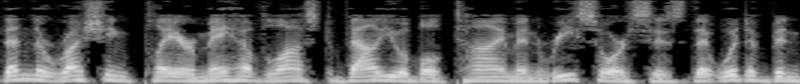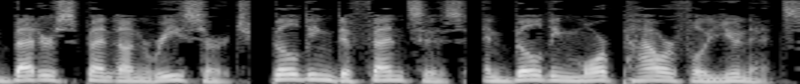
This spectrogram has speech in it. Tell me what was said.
then the rushing player may have lost valuable time and resources that would have been better spent on research, building defenses, and building more powerful units.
